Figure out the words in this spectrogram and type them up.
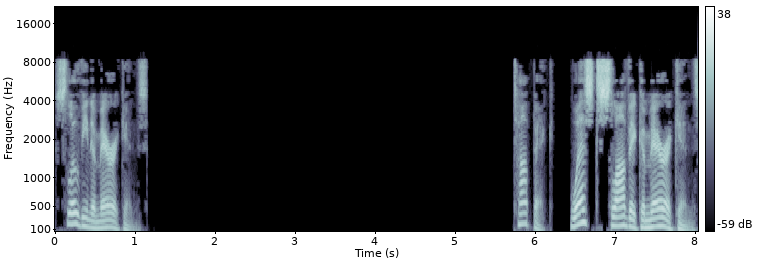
Slovene Americans. West Slavic Americans.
